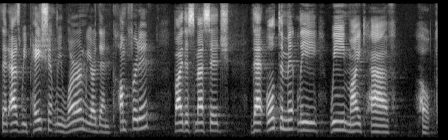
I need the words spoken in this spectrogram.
That as we patiently learn, we are then comforted by this message that ultimately we might have hope.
